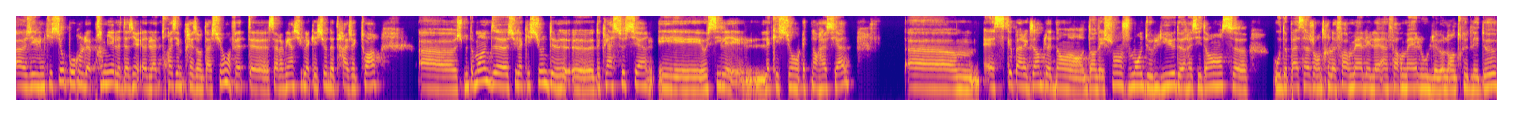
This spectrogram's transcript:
Euh, J'ai une question pour le premier, le deuxième, la troisième présentation. En fait, euh, ça revient sur la question de trajectoire. Euh, je me demande euh, sur la question de, euh, de classe sociale et aussi les, la question ethno-raciale. Euh, Est-ce que, par exemple, dans, dans les changements de lieu de résidence euh, ou de passage entre le formel et l'informel ou l'entre les deux,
